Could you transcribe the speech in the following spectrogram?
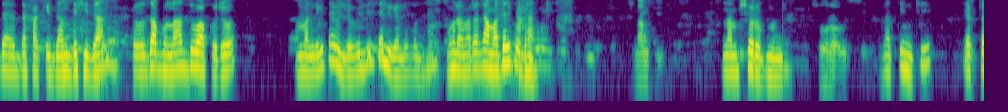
দে- দেখা কি যান দেখি যান। তো যাব না দোয়া করো। আমার লেগে তাই বলল বললি চলে গেল প্রধান। ঘোড়া মারা আমাদের প্রধান। নাম কি? নাম সৌরভ মন্ডল। সৌরভ তিনটি একটা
